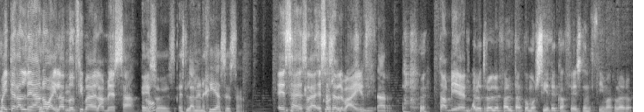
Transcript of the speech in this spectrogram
Maite Galdeano bailando encima de la mesa. ¿no? Eso es. es. La energía es esa. Esa es la, ese es el vibe. Similar. También. Al otro le faltan como siete cafés encima, claro.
